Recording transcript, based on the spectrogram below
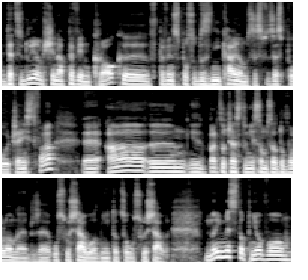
decydują się na pewien krok, e, w pewien sposób znikają ze, ze społeczeństwa, e, a bardzo często nie są zadowolone, że usłyszały od niej to, co usłyszały. No i my stopniowo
